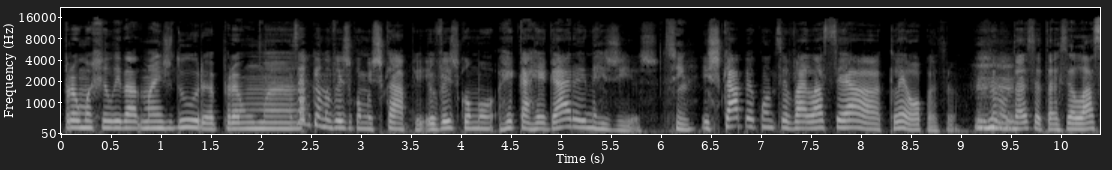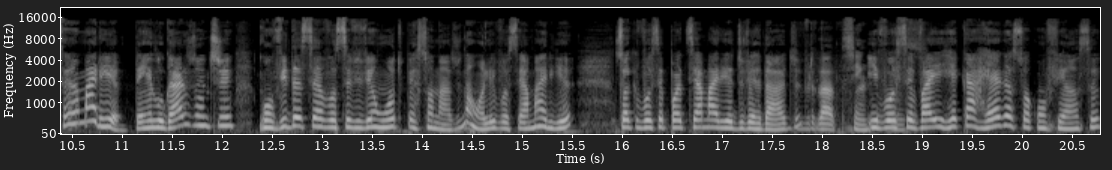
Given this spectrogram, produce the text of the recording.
para uma realidade mais dura, para uma. Mas sabe que eu não vejo como escape? Eu vejo como recarregar energias. Sim. Escape é quando você vai lá ser a Cleópatra. Uhum. Você não tá, você tá você é lá ser a Maria. Tem lugares onde convida-se a você viver um outro personagem. Não, ali você é a Maria. Só que você pode ser a Maria de verdade. verdade, sim. E você vai e recarrega a sua confiança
